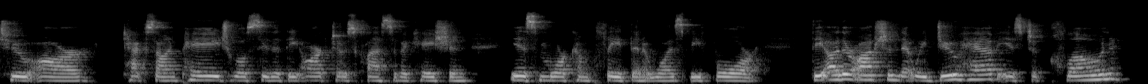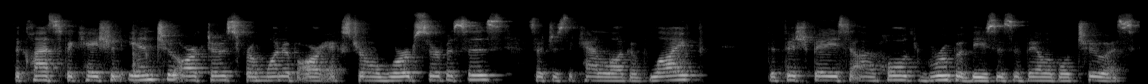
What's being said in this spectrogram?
to our taxon page, we'll see that the Arctos classification is more complete than it was before. The other option that we do have is to clone the classification into Arctos from one of our external WORB services, such as the Catalog of Life. The Fishbase, a whole group of these is available to us.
